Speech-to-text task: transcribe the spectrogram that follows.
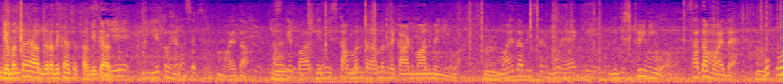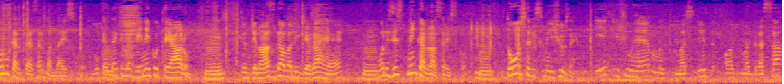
ये बनता है? आप जरा दिखाएँ सर साहब ये क्या? ये ये तो है ना सर सिर्फ़ मुआहदा हाँ। इसके बाद यानी इसका अमल दरामद रिकॉर्ड माल में नहीं हुआ। हम्म, मुआहदा भी सर वो है कि रजिस्ट्री नहीं हुआ सादा मुआहदा है। वो ओन करता है सर बंदा इसको। वो कहता है कि मैं देने को तैयार हूँ। जो जनाजगा वाली जगह है वो रजिस्ट नहीं कर रहा सर इसको। दो सर इसमें इश्यूज़ हैं। एक इशू है मस्जिद और मदरसा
